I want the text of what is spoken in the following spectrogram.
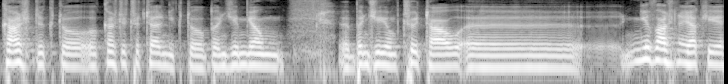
każdy, kto, każdy czytelnik, kto będzie miał, będzie ją czytał, nieważne jakie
